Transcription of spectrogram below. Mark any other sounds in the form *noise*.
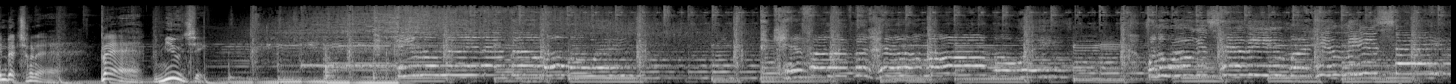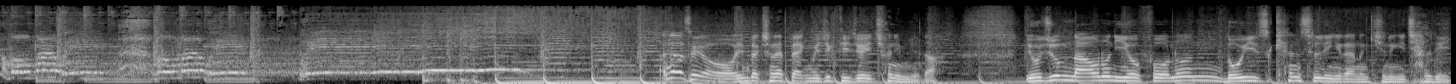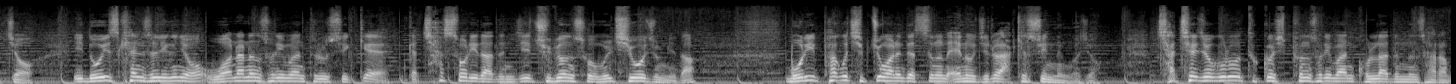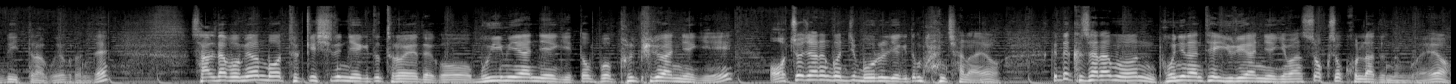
임백천의 백뮤직. 안녕하세요. 임백천의 백뮤직 DJ 천입니다. 요즘 나오는 이어폰은 noise canceling이라는 기능이 잘 돼 있죠 이 noise canceling은요 원하는 소리만 들을 수 있게 그러니까 차 소리라든지 주변 소음을 지워줍니다. 몰입하고 집중하는 데 쓰는 에너지를 아낄 수 있는 거죠. 자체적으로 듣고 싶은 소리만 골라 듣는 사람도 있더라고요. 그런데 살다 보면 뭐 듣기 싫은 얘기도 들어야 되고 무의미한 얘기 또 뭐 불필요한 얘기 어쩌자는 건지 모를 얘기도 *laughs* 많잖아요. 근데 그 사람은 본인한테 유리한 얘기만 쏙쏙 골라 듣는 거예요.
